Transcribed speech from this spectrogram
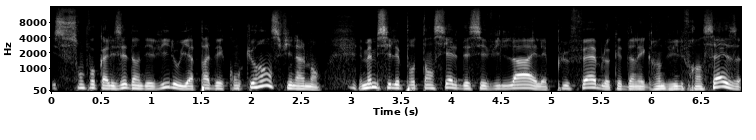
ils se sont focalisés dans des villes où il n'y a pas de concurrence finalement. Et même si les potentiels de ces villes-là est plus faible que dans les grandes villes françaises,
